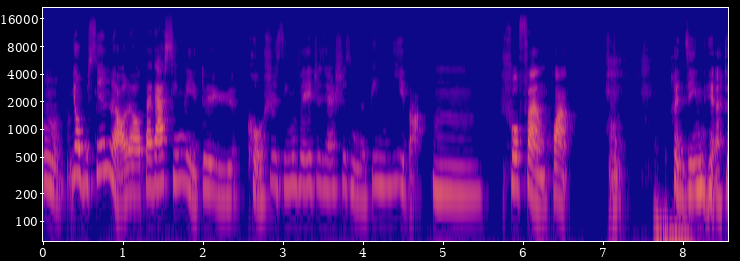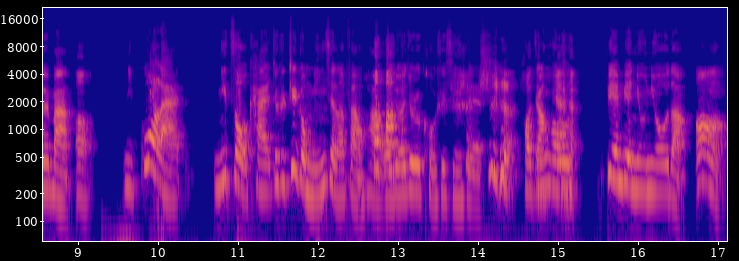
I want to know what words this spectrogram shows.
嗯，要不先聊聊大家心里对于口是心非这件事情的定义吧？嗯，说反话，很经典，对吧？嗯，你过来，你走开，就是这种明显的反话，我觉得就是口是心非，是好经典，然后别别扭扭的，嗯。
